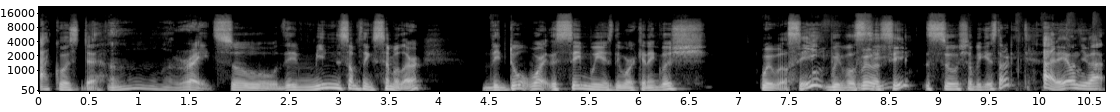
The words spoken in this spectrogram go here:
à cause de. Ah, right. So they mean something similar. They don't work the same way as they work in English. We will see. We will We will see. see. So shall we get started? Allez, on y va.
